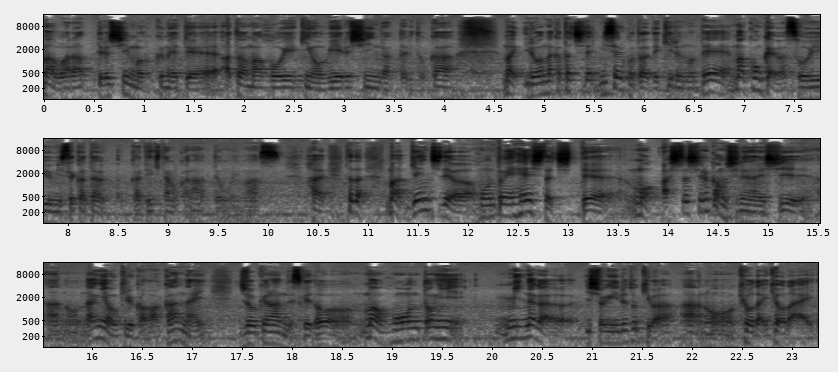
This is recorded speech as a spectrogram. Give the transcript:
まあ、笑ってるシーンも含めてあとはまあ砲撃に怯えるシーンだったりとか、まあ、いろんな形で見せることができるので、まあ、今回はそういう見せ方ができたのかなって思います、はい、ただ、まあ、現地では本当に兵士たちってもう明日死ぬかもしれないしあの何が起きるか分かんない状況なんですけどまあ本当にみんなが一緒にいる時は「あの兄弟兄弟」って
